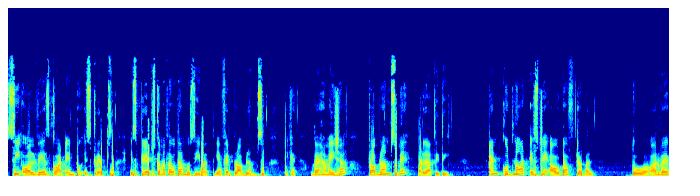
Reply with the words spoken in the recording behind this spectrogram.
She always got into scrapes scrapes का मतलब होता है मुसीबत या फिर प्रॉब्लम्स ठीक है? वह हमेशा प्रॉब्लम्स में पड़ जाती थी and could not stay out of trouble तो और वह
